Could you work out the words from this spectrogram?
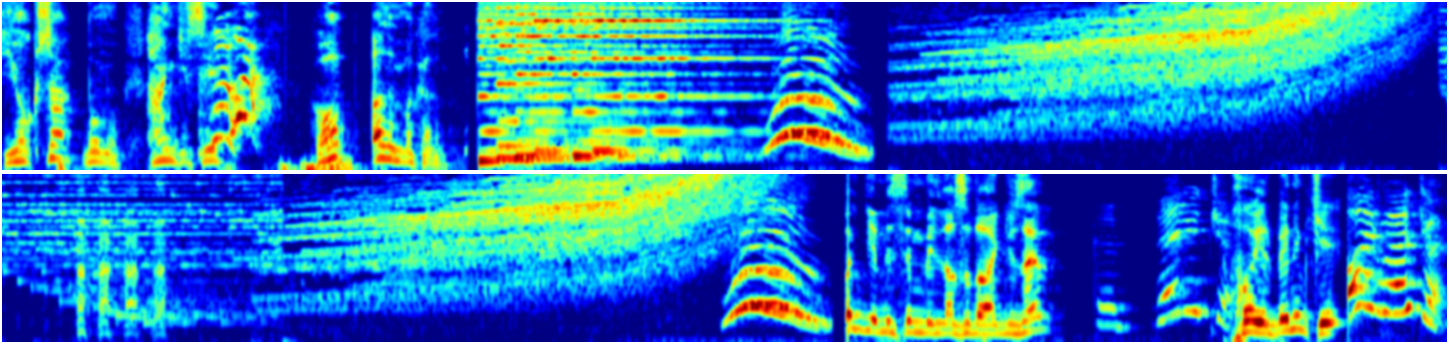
Yoksa bu mu? Hangisi? Hop alın bakalım. Hangimizin villası daha güzel? Ee, Benimki. Hayır benimki. Hayır benimki.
